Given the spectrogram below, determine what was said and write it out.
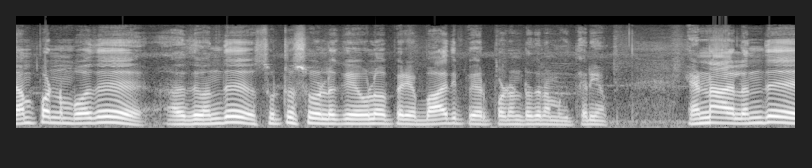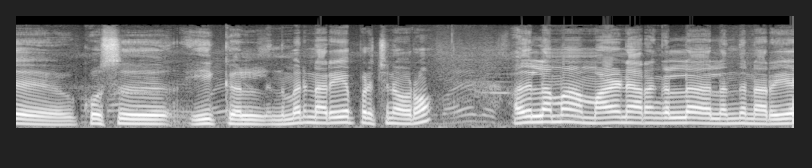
டம்ப் பண்ணும்போது அது வந்து சுற்றுச்சூழலுக்கு எவ்வளோ பெரிய பாதிப்பு ஏற்படுன்றது நமக்கு தெரியும். ஏன்னா அதுலேருந்து கொசு ஈக்கள் இந்த மாதிரி நிறைய பிரச்சனை வரும். அது இல்லாமல் மழை நேரங்களில் அதுலேருந்து நிறைய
